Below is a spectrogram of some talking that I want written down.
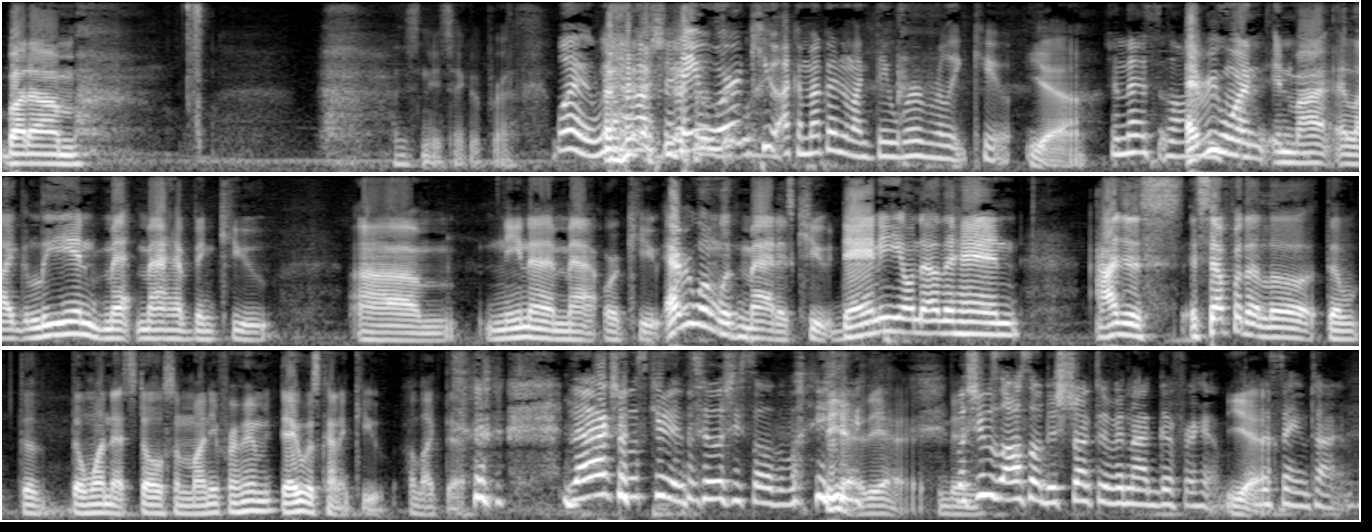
But um, I just need to take a breath. Wait, we watched it. they were cute. Like I'm not gonna like. They were really cute. Yeah. and that's Everyone in my like Leigh and Matt, Matt have been cute. Um, Nina and Matt were cute. Everyone with Matt is cute. Danny, on the other hand, I just except for the little the the, the one that stole some money from him, they was kind of cute. I like that. That actually was cute until she stole the money. yeah, yeah. Then- But she was also destructive and not good for him. Yeah. At the same time.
